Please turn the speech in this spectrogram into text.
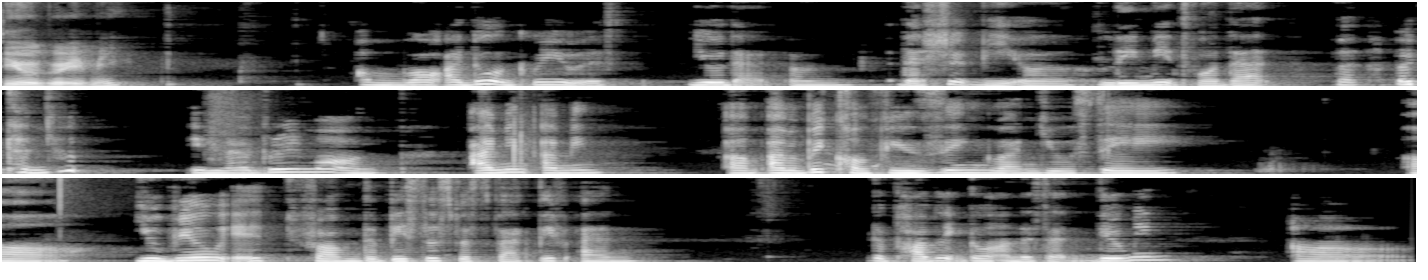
Do you agree with me? Um, well, I do agree with you that um there should be a limit for that. But but can you elaborate more on? I mean, I mean, um, I'm a bit confusing when you say, uh, you view it from the business perspective and the public don't understand. Do you mean, uh,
